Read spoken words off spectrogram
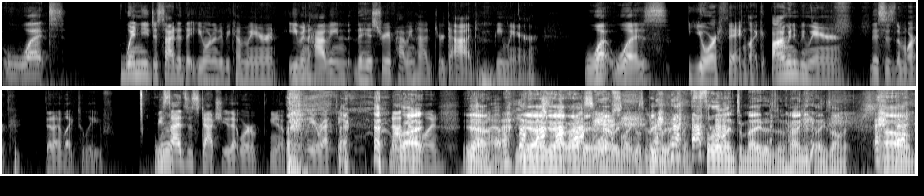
what when you decided that you wanted to become mayor, and even having the history of having had your dad Mm-hmm. be mayor, what was your thing? Like, if I'm going to be mayor, this is the mark that I'd like to leave. Well- Besides the statue that we're, you know, currently erecting, not that Right. one. gonna yeah, yeah, yeah, yeah, It's like it's gonna be people throwing tomatoes and hanging things on it, um,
